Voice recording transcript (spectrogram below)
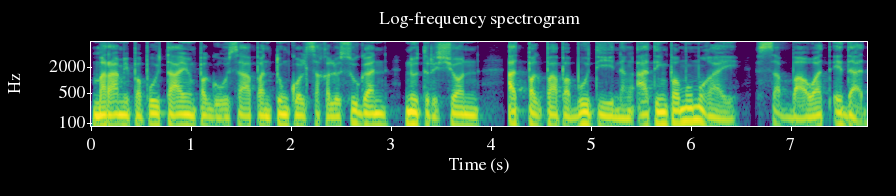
Marami pa po tayong pag-uusapan tungkol sa kalusugan, nutrisyon at pagpapabuti ng ating pamumuhay sa bawat edad.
